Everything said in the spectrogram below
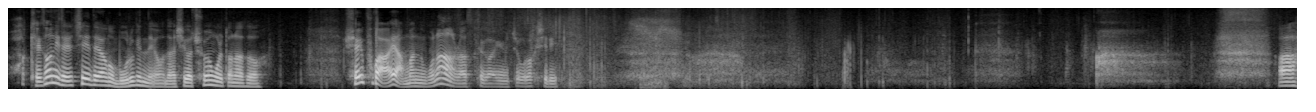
확 개선이 될지에 대한 건 모르겠네요. 날씨가 추운 걸 떠나서 shape가 아예 안 맞는구나 last가 이쪽으로 확실히 아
